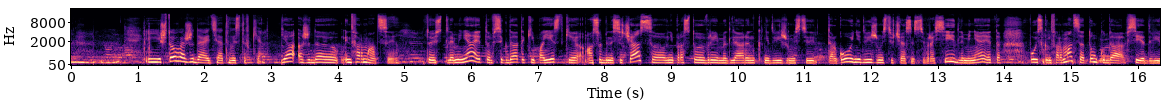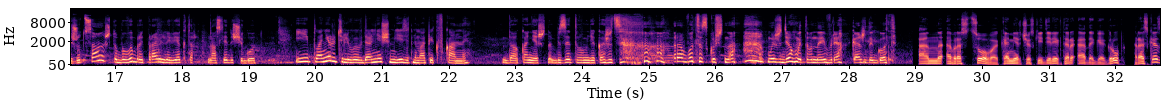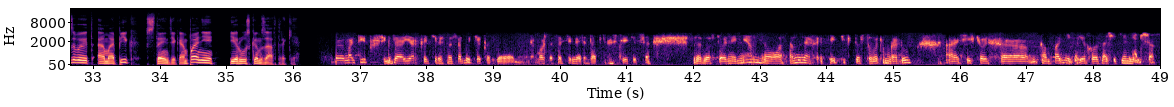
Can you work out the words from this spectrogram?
И что вы ожидаете от выставки? Я ожидаю информации. То есть для меня это всегда такие поездки, особенно сейчас, э, в непростое время для рынка недвижимости, торговой недвижимости, в частности в России. Для меня это поиск информации о том, куда все движутся, чтобы выбрать правильный вектор на следующий год. И планируете ли вы в дальнейшем ездить на MAPIC в Канны? Да, конечно. Без этого, мне кажется, работа скучна. Мы ждем этого ноября каждый год. Анна Образцова, коммерческий директор ADG Group, рассказывает о MAPIC, стенде компании и русском завтраке. MAPIC всегда яркое, интересное событие, когда можно со всеми арендаторами встретиться за два с половиной дня. Но основные характеристики то, что в этом году российских э, компаний приехало значительно меньше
